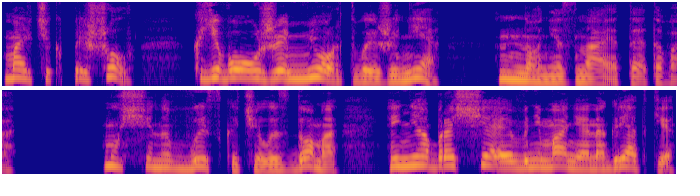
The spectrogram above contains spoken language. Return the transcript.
Мальчик пришел к его уже мертвой жене, но не знает этого. Мужчина выскочил из дома и, не обращая внимания на грядки,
